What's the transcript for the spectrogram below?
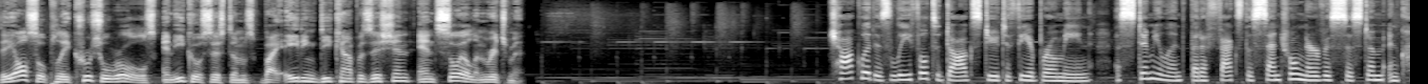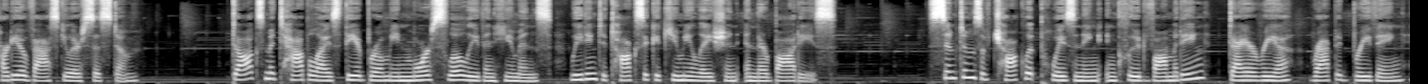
they also play crucial roles in ecosystems by aiding decomposition and soil enrichment. Chocolate is lethal to dogs due to theobromine, a stimulant that affects the central nervous system and cardiovascular system. Dogs metabolize theobromine more slowly than humans, leading to toxic accumulation in their bodies. Symptoms of chocolate poisoning include vomiting, diarrhea, rapid breathing,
